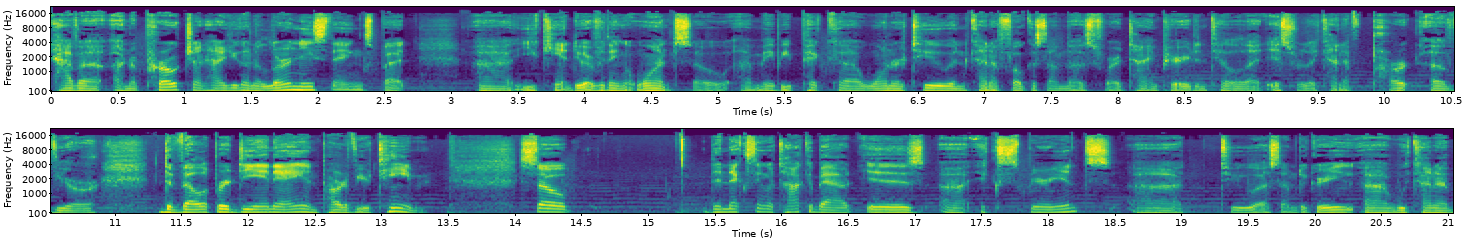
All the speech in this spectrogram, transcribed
have a, an approach on how you're going to learn these things, but uh, you can't do everything at once. So uh, maybe pick uh, one or two and kind of focus on those for a time period until that is really kind of part of your developer DNA and part of your team. So the next thing we'll talk about is uh, experience uh, to uh, some degree. we kind of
